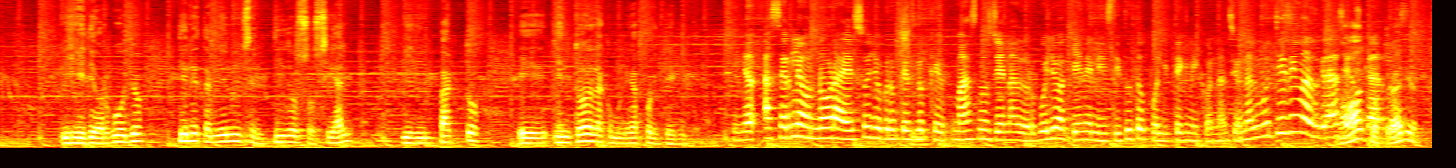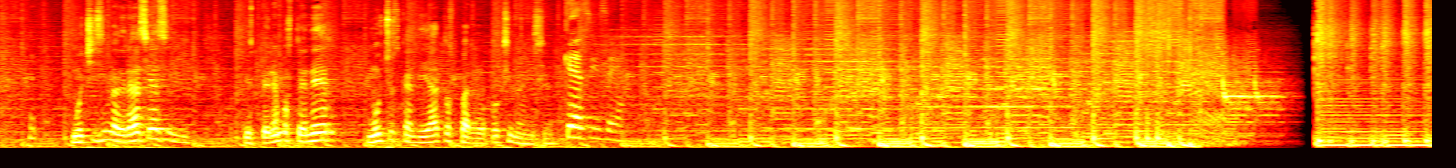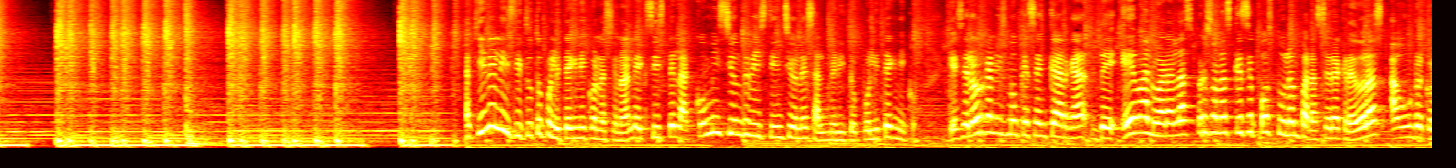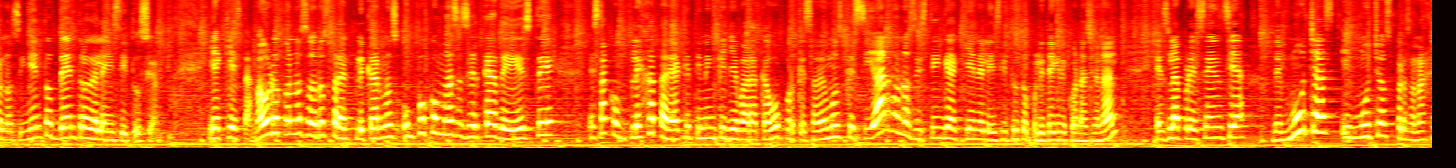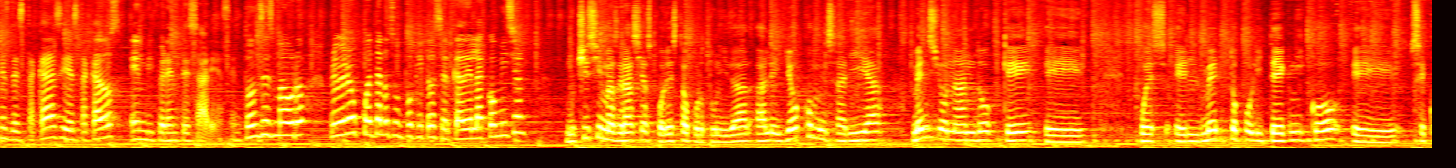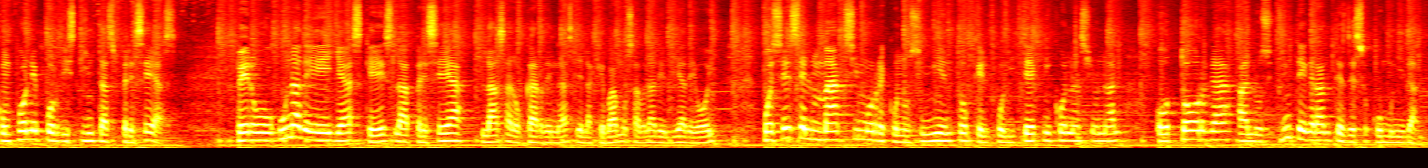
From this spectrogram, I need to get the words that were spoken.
y de orgullo, tiene también un sentido social y de impacto eh, en toda la comunidad politécnica hacerle honor a eso yo creo que es lo que más nos llena de orgullo aquí en el Instituto Politécnico Nacional. Muchísimas gracias, no, al Contrario. Muchísimas gracias y esperemos tener muchos candidatos para la próxima emisión. Que así sea. Politécnico Nacional existe la Comisión de Distinciones al Mérito Politécnico, que es el organismo que se encarga de evaluar a las personas que se postulan para ser acreedoras a un reconocimiento dentro de la institución. Y aquí está Mauro con nosotros para explicarnos un poco más acerca de este, esta compleja tarea que tienen que llevar a cabo, porque sabemos que si algo nos distingue aquí en el Instituto Politécnico Nacional es la presencia de muchas y muchos personajes destacadas y destacados en diferentes áreas. Entonces, Mauro, primero cuéntanos un poquito acerca de la comisión. Muchísimas gracias por esta oportunidad, Ale. Yo comenzaría mencionando que eh, pues el mérito politécnico eh, se compone por distintas preseas, pero una de ellas, que es la presea Lázaro Cárdenas, de la que vamos a hablar el día de hoy, pues es el máximo reconocimiento que el Politécnico Nacional otorga a los integrantes de su comunidad.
